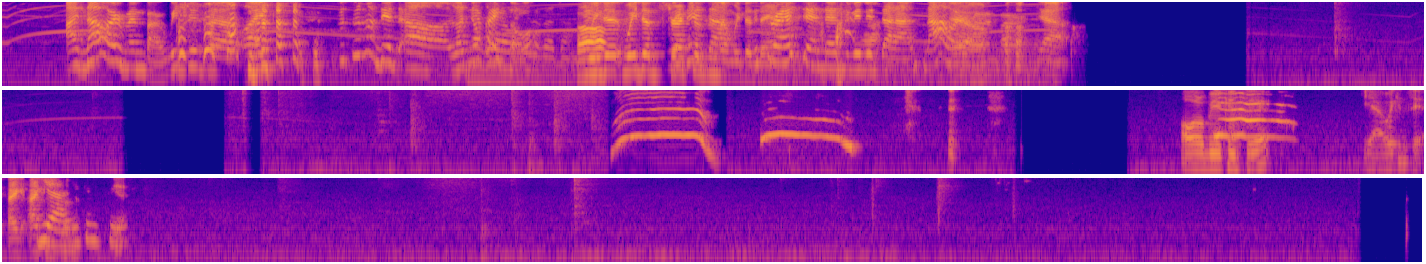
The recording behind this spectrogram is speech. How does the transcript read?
I now I remember. We did uh, like Susumu did uh radio Never know what taiso. you've ever done. Uh, we did we did stretches we did, and then we did stretch dances. and then we did dance. Now Yeah. I remember. Yeah. Woo! all of you can see it. Yeah, we can see it. I, I can yeah, see you it. can see Yeah. it.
